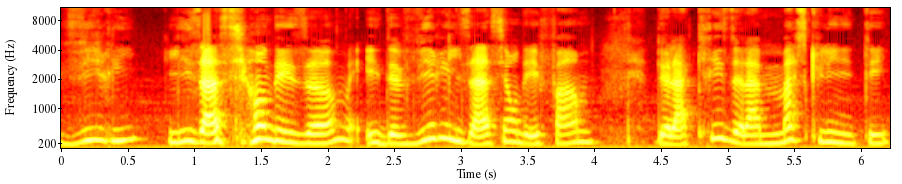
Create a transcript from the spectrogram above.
dévirilisation des hommes et de virilisation des femmes, de la crise de la masculinité,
